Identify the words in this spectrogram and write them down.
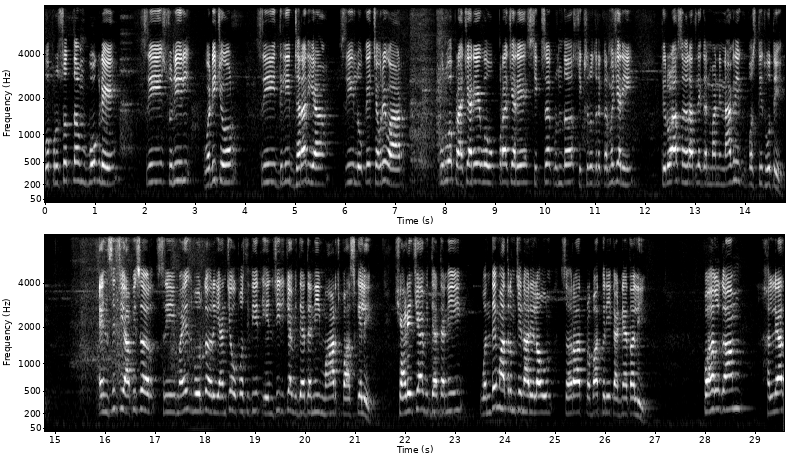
व पुरुषोत्तम बोगडे श्री सुनील वडीचोर श्री दिलीप झरारिया श्री लोकेश चौरेवार पूर्व प्राचार्य व उपप्राचार्य शिक्षक वृंद शिक्षणोत्तर कर्मचारी तिरोळा शहरातले गणमान्य नागरिक उपस्थित होते. N C C officer Shri Mahesh Borkar यांच्या उपस्थितीत एन सी सीच्या विद्यार्थ्यांनी मार्च पास केले. शाळेच्या विद्यार्थ्यांनी वंदे मातरमचे नारे लावून शहरात प्रभात फेरी काढण्यात आली. पहलगाम हल्ल्यात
